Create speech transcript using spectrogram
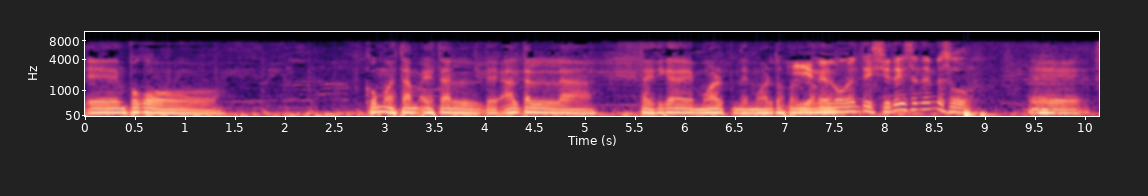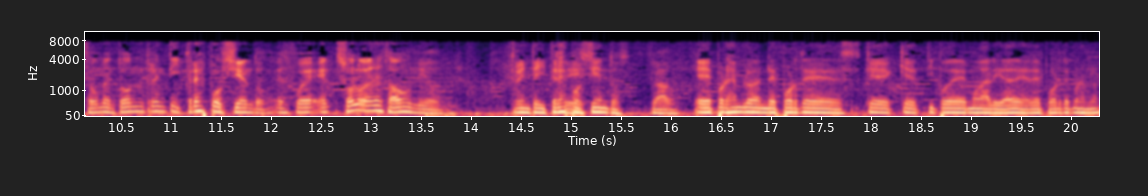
Eh, un poco. ¿Cómo está, está el- eh, alta la estadística de, muer- de muertos? por Y en el 97 que se empezó, eh, se aumentó un 33%. Eh, Fue en- solo en Estados Unidos. 33%. Claro. Eh, por ejemplo, en deportes, ¿qué, ¿qué tipo de modalidad de deporte, por ejemplo?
